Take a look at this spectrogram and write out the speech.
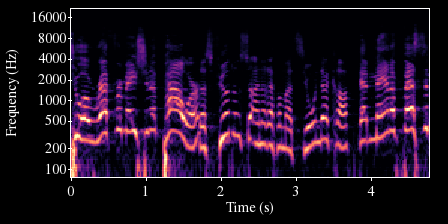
to a reformation of power Das führt uns zu einer Reformation der Kraft, that manifests an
